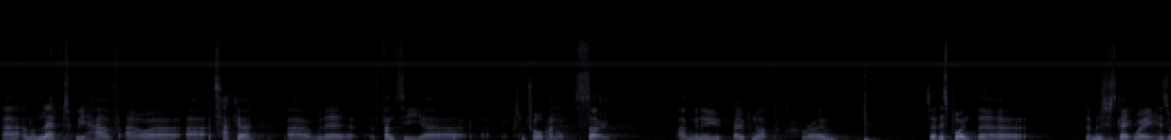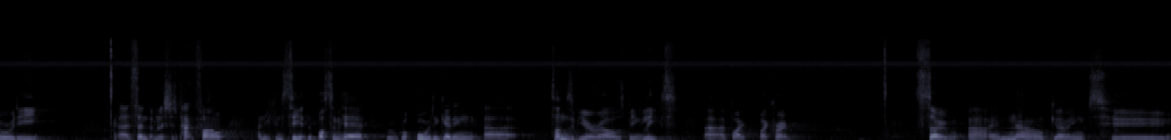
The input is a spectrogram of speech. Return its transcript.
Uh, and on the left, we have our uh, attacker uh, with a fancy uh, control panel. So I'm going to open up Chrome. So at this point, the, the malicious gateway has already uh, sent the malicious pack file, and you can see at the bottom here, we've got already getting uh, tons of URLs being leaked uh, by, by Chrome. So uh, I'm now going to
